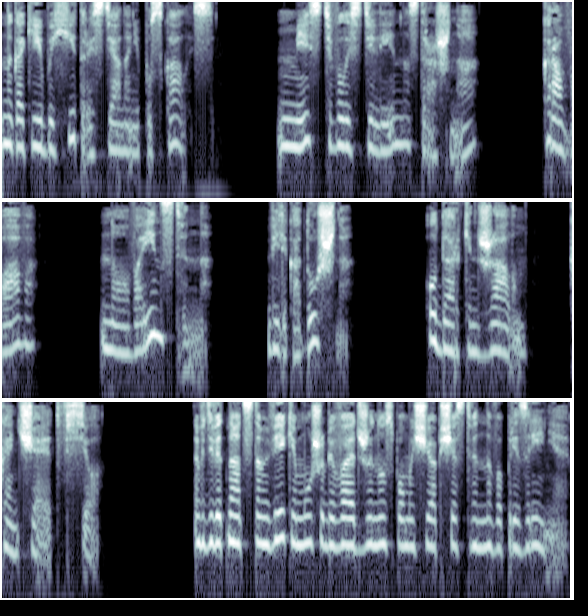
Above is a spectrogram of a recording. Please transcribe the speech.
на какие бы хитрости она ни пускалась. Месть властелина страшна, кровава, но воинственна, великодушна. Удар кинжалом кончает все. В XIX веке муж убивает жену с помощью общественного презрения.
